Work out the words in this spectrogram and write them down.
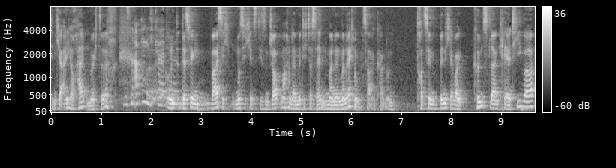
den ich ja eigentlich auch halten möchte. Das ist eine Abhängigkeit. Und deswegen weiß ich, muss ich jetzt diesen Job machen, damit ich das da hinten meine, meine Rechnung bezahlen kann. Und Trotzdem bin ich aber ein Künstler, ein Kreativer,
